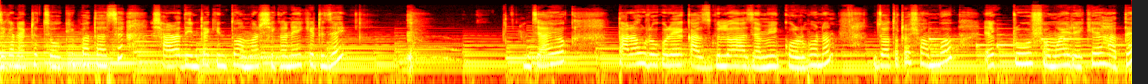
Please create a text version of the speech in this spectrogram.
যেখানে একটা চৌকি পাতা আছে। সারা দিনটা কিন্তু আমার সেখানেই কেটে যায়। যাই হোক, তাড়াহুড়ো করে কাজগুলো আজ আমি করব না। যতটা সম্ভব একটু সময় রেখে হাতে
